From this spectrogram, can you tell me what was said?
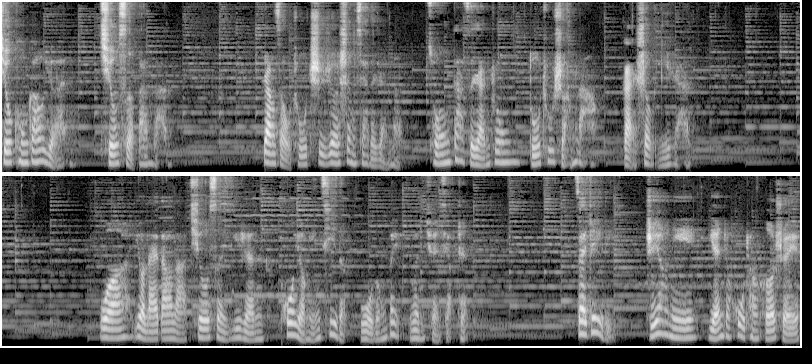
秋空高远，秋色斑斓，让走出炽热盛夏的人们，从大自然中读出爽朗，感受怡然。我又来到了秋色宜人、颇有名气的五龙背温泉小镇，在这里，只要你沿着护城河水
